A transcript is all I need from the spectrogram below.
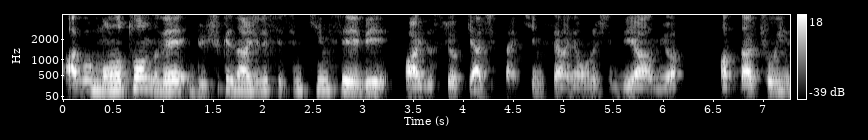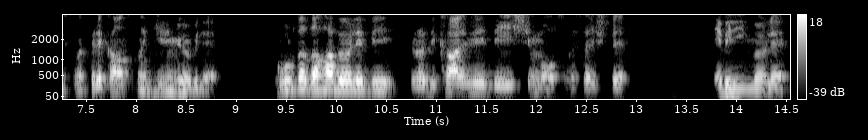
Abi bu monoton ve düşük enerjili sesin kimseye bir faydası yok gerçekten. Kimse hani onu ciddiye almıyor. Hatta çoğu insanın frekansına girmiyor bile. Burada daha böyle bir radikal bir değişim mi olsun? Mesela işte ne bileyim böyle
